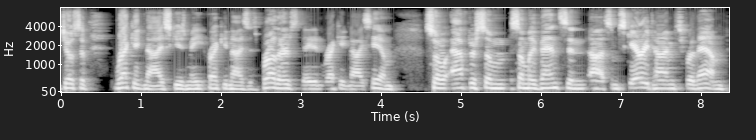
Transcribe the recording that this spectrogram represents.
Joseph recognized, excuse me, recognized his brothers. They didn't recognize him. So after some some events and uh, some scary times for them,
